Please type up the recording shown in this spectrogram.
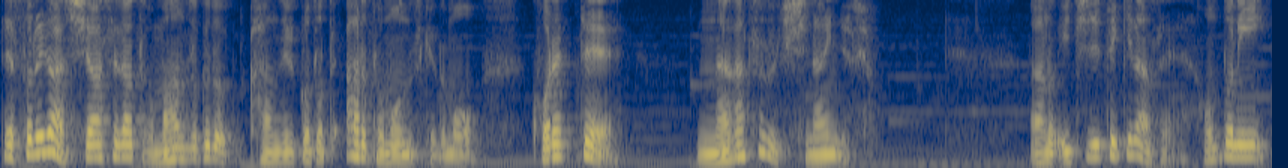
で、それが幸せだとか満足度を感じることってあると思うんですけども、これって長続きしないんですよ。あの、一時的なんですね。本当に、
